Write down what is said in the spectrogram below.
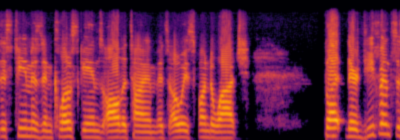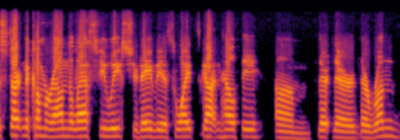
This team is in close games all the time. It's always fun to watch. But their defense is starting to come around the last few weeks. Tre'Davious White's gotten healthy. Um, their their their run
